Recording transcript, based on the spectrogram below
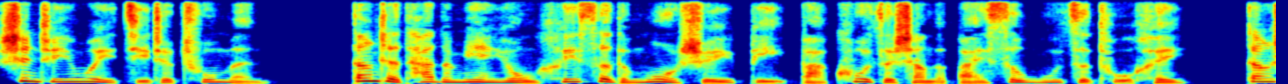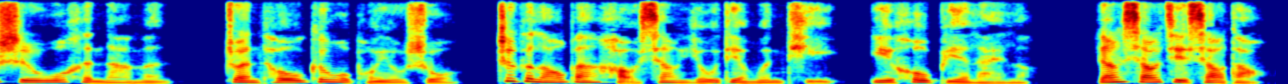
甚至因为急着出门，当着他的面用黑色的墨水笔把裤子上的白色污渍涂黑。当时我很纳闷，转头跟我朋友说：“这个老板好像有点问题，以后别来了。”杨小姐笑道。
